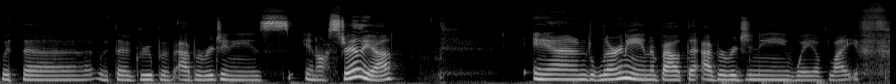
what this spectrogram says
with a with a group of Aborigines in Australia and learning about the Aborigine way of life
